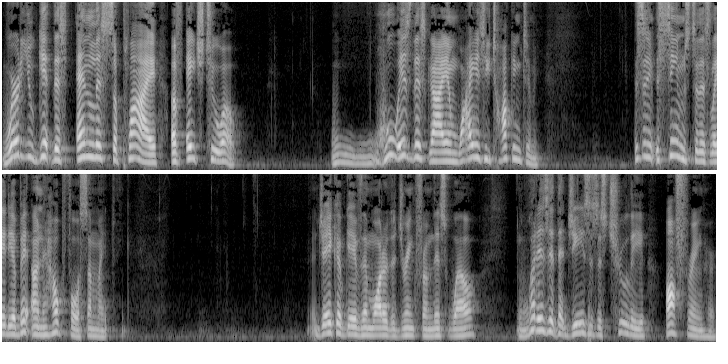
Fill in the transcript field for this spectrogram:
Where do you get this endless supply of H2O? Who is this guy and why is he talking to me? This, is, this seems to this lady a bit unhelpful, some might think. Jacob gave them water to drink from this well. What is it that Jesus is truly offering her?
